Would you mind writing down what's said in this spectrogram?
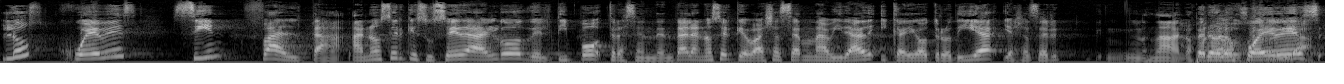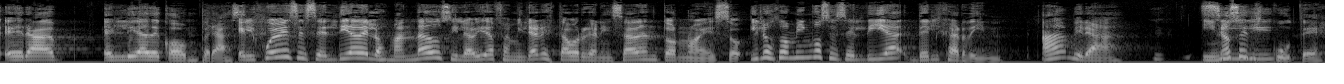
Los jueves sin falta, a no ser que suceda algo del tipo trascendental, a no ser que vaya a ser Navidad y caiga otro día y haya a ser no, nada, los Pero los jueves era el día de compras. El jueves es el día de los mandados y la vida familiar está organizada en torno a eso. Y los domingos es el día del jardín. Ah, mira. Y no se discute.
